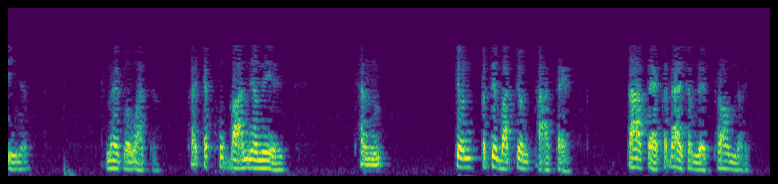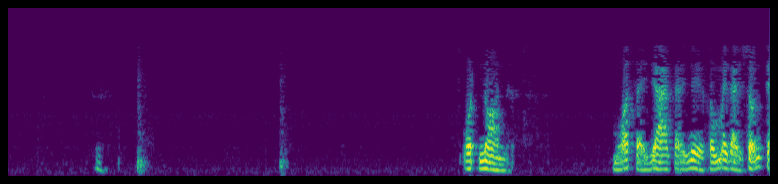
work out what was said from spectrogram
ริงๆนะในประวัติพระจักคุบาลอย่างนี้ท่านจนปฏิบัติจนตาแตก ตาแตกก็ได้สำเร็จพร้อมเลย อดนอน หมอใส่ยาใส่นี่เขาไม่ได้สนใจ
